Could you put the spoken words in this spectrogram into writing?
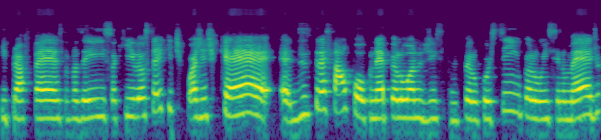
ir para festa, fazer isso, aquilo, eu sei que tipo, a gente quer é, desestressar um pouco, né, pelo ano de pelo cursinho, pelo ensino médio,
